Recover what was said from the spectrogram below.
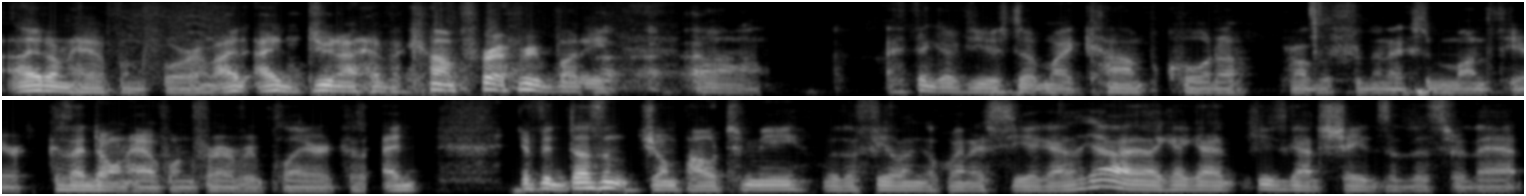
I don't have one for him. I, I do not have a comp for everybody. Uh, I think I've used up my comp quota probably for the next month here because I don't have one for every player. Because I, if it doesn't jump out to me with a feeling of when I see a guy like, yeah, like I got, he's got shades of this or that,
